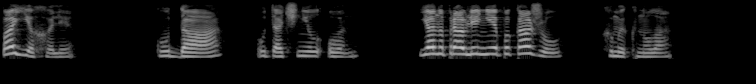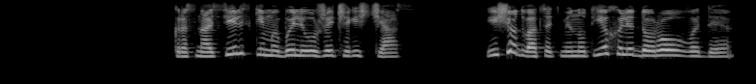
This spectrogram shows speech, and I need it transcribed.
Поехали. Куда? уточнил он. Я направление покажу, хмыкнула. В Красносельске мы были уже через час. Еще двадцать минут ехали до РОВД,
